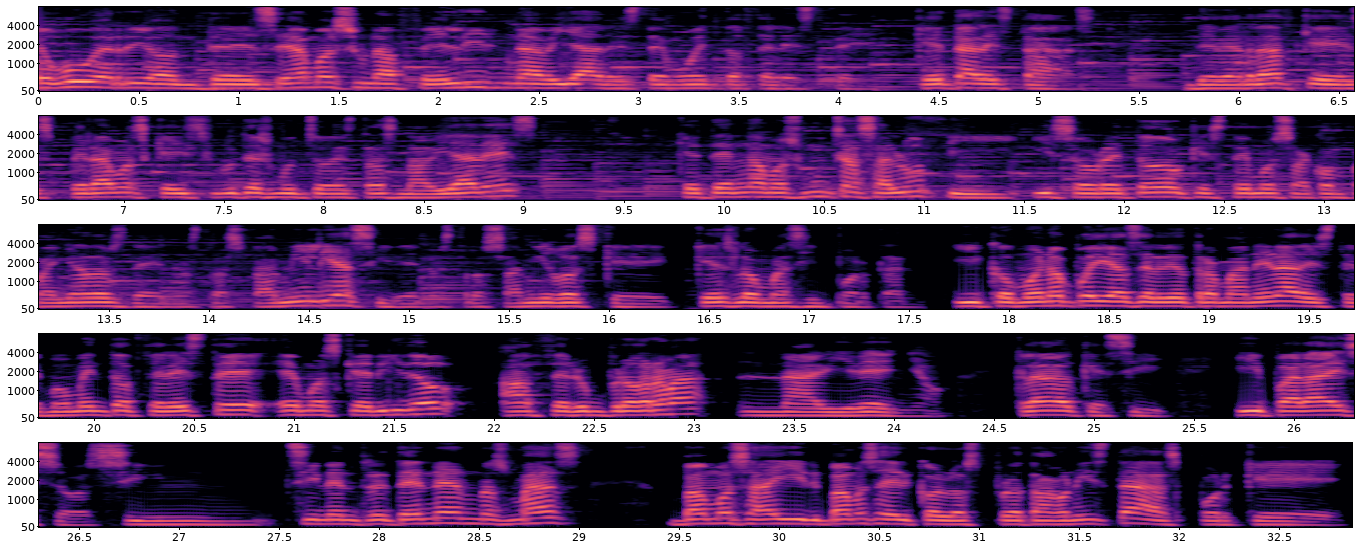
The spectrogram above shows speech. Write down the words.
Iragüen. te deseamos una feliz Navidad de este momento celeste. ¿Qué tal estás? De verdad que esperamos que disfrutes mucho de estas Navidades, que tengamos mucha salud y, sobre todo que estemos acompañados de nuestras familias y de nuestros amigos, que, que es lo más importante. Y como no podía ser de otra manera, de este momento celeste hemos querido hacer un programa navideño. Claro que sí. Y para eso, sin, sin entretenernos más, vamos a ir, vamos a ir con los protagonistas porque,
